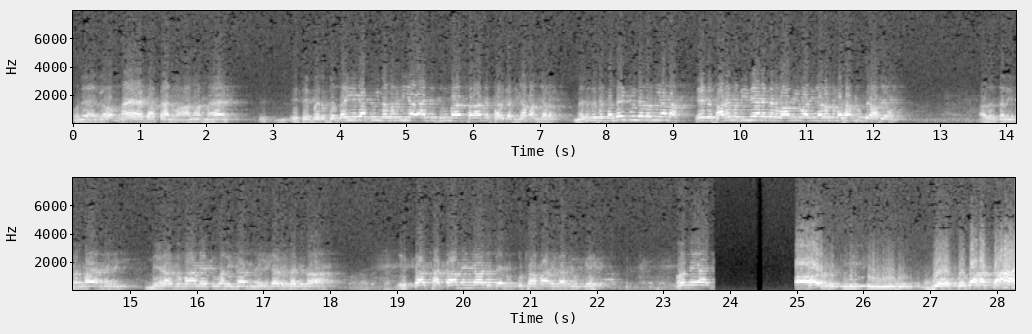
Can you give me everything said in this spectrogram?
انہیں آخیا میں ایڈا پہلوان ہاں میں اسے مینو بندہ ہی جا کوئی نظر نہیں آیا، جس میں فڑا تو فر گڈیاں بن جانا مینو کسی بندہ ہی کوئی نظر نہیں آتا یہ تو سارے مدینے والے کروامی والی نظر تو میں سب کو گرا دوں حضرت علی فرمایا، نہیں میرا گمان ہے تو علی نال نہیں لڑ سکتا۔ ایک سٹ آئے گا تو تین پٹھا مارے گا کیونکہ انہیں آج وہ خدا کا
